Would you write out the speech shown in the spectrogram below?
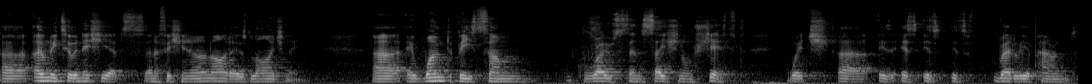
uh, only to initiates and aficionados largely. Uh, it won't be some gross sensational shift which uh, is, is, is, is readily apparent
